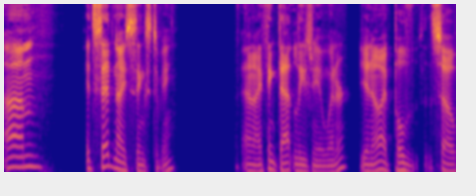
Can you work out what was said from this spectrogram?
Um, it said nice things to me, and I think that leaves me a winner. You know, I pulled so,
